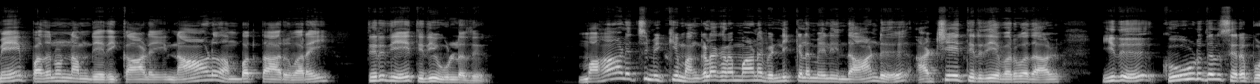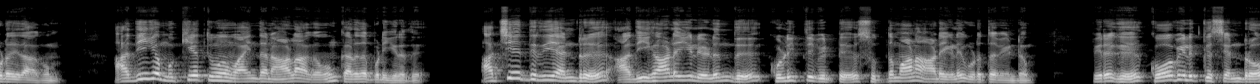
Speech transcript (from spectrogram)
மே பதினொன்றாம் தேதி காலை நாலு ஐம்பத்தாறு வரை திருதியை திதி உள்ளது. மகாலட்சுமிக்கு மங்களகரமான வெள்ளிக்கிழமையில் இந்த ஆண்டு அட்சய திருதியை வருவதால் இது கூடுதல் சிறப்புடையதாகும். அதிக முக்கியத்துவம் வாய்ந்த நாளாகவும் கருதப்படுகிறது. அட்சய திருதி அன்று அதிகாலையில் எழுந்து குளித்துவிட்டு சுத்தமான ஆடைகளை உடுத்த வேண்டும். பிறகு கோவிலுக்கு சென்றோ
